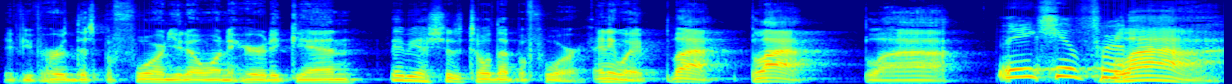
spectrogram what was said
if you've heard this before and you don't want to hear it again, maybe I should have told that before. Anyway, blah, blah, blah. Thank you for Blah.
